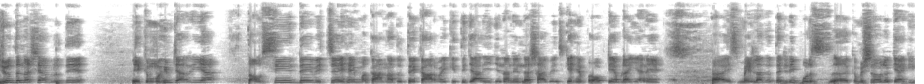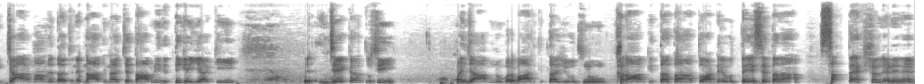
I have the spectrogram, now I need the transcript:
ਯੁੱਧ ਨਸ਼ਾ ਵਿਰੁੱਧ ਇੱਕ ਮੁਹਿੰਮ ਚੱਲ ਰਹੀ ਆ। ਤਾਂ ਉਸੇ ਦੇ ਵਿੱਚ ਇਹ ਮਕਾਨਾਂ ਦੇ ਉੱਤੇ ਕਾਰਵਾਈ ਕੀਤੀ ਜਾ ਰਹੀ ਹੈ, ਜਿਨ੍ਹਾਂ ਨੇ ਨਸ਼ਾ ਵੇਚ ਕੇ ਇਹ ਪ੍ਰਾਪਰਟੀਆਂ ਬਣਾਈਆਂ ਨੇ। ਇਸ ਮਹਿਲਾ ਦੇ ਉੱਤੇ ਜਿਹੜੀ ਪੁਲਿਸ ਕਮਿਸ਼ਨਰ ਵੱਲੋਂ ਕਿਹਾ ਕਿ ਚਾਰ ਮਾਮਲੇ ਦਰਜ ਨੇ। ਨਾਲ ਦੀ ਨਾਲ ਚੇਤਾਵਨੀ ਦਿੱਤੀ ਗਈ ਆ ਕਿ ਜੇਕਰ ਤੁਸੀਂ ਪੰਜਾਬ ਨੂੰ ਬਰਬਾਦ ਕੀਤਾ, ਯੂਥ ਨੂੰ ਖਰਾਬ ਕੀਤਾ, ਤਾਂ ਤੁਹਾਡੇ ਉੱਤੇ ਇਸੇ ਤਰ੍ਹਾਂ ਸਖਤ ਐਕਸ਼ਨ ਲੈਣੇ ਨੇ,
